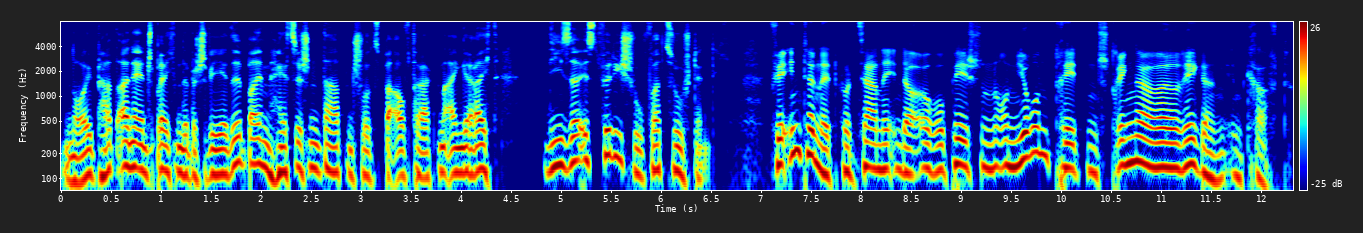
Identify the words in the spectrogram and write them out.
Neub hat eine entsprechende Beschwerde beim hessischen Datenschutzbeauftragten eingereicht, dieser ist für die Schufa zuständig. Für Internetkonzerne in der Europäischen Union treten strengere Regeln in Kraft.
